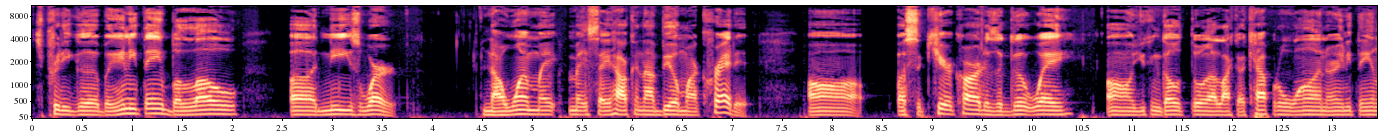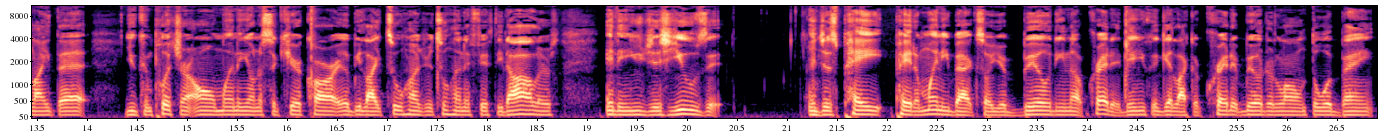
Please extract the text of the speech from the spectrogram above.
it's pretty good. But anything below uh, needs work. Now, one may, may say, How can I build my credit? Uh, a secure card is a good way. Uh, you can go through a, like a Capital One or anything like that. You can put your own money on a secure card. It'll be like $200, $250, and then you just use it and just pay pay the money back so you're building up credit. Then you can get like a credit builder loan through a bank.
